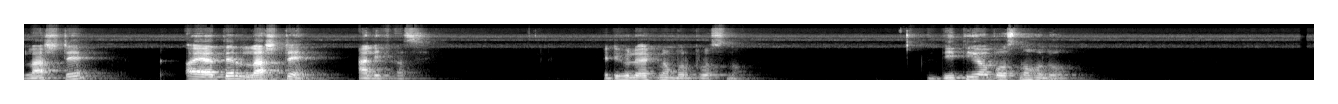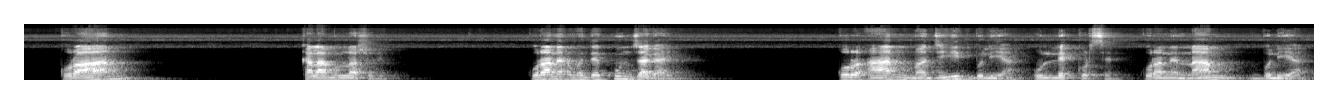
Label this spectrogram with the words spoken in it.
লাস্টে, আয়াতের লাস্টে আলিফ আছে। এটি হলো এক নম্বর প্রশ্ন। দ্বিতীয় প্রশ্ন হলো, কোরআন কালামুল্লাহ শরীফ। কোরআনের মধ্যে কোন জায়গায় কোরআন মজিদ বলিয়া উল্লেখ করছেন? কোরআনের নাম বলিয়া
